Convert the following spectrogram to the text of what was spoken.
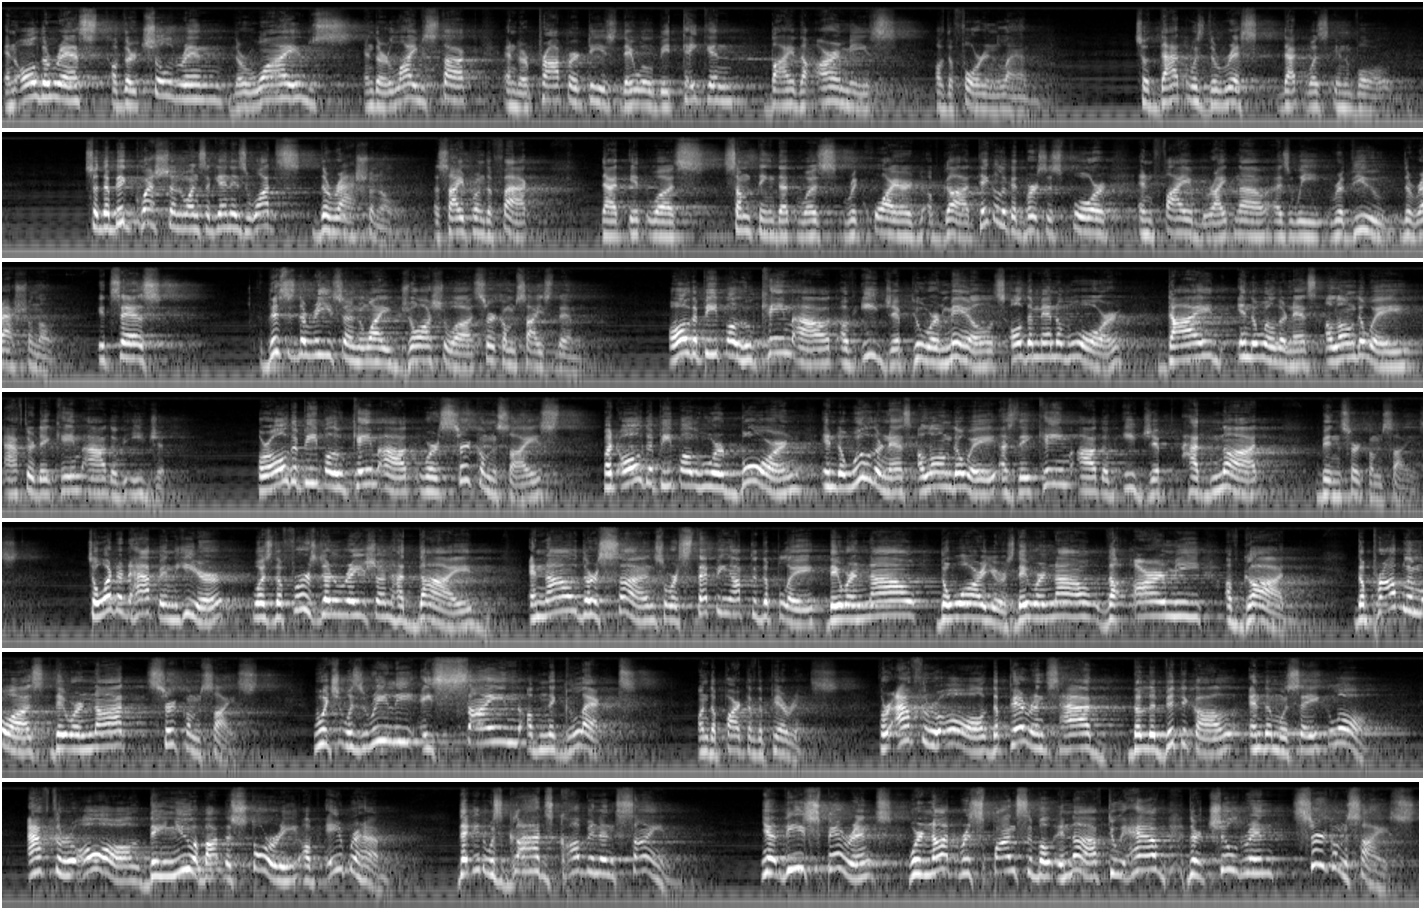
and all the rest of their children, their wives, and their livestock and their properties, they will be taken by the armies of the foreign land. So that was the risk that was involved. So the big question, once again, is what's the rational? Aside from the fact that it was something that was required of God. Take a look at verses 4 and 5 right now as we review the rational. It says, This is the reason why Joshua circumcised them. All the people who came out of Egypt who were males, all the men of war, died in the wilderness along the way after they came out of Egypt. For all the people who came out were circumcised, but all the people who were born in the wilderness along the way as they came out of Egypt had not been circumcised. So, what had happened here was the first generation had died, And now their sons were stepping up to the plate. They were now the warriors, they were now the army of God. The problem was they were not circumcised, which was really a sign of neglect on the part of the parents. For after all, the parents had the Levitical and the Mosaic law. After all, they knew about the story of Abraham, that it was God's covenant sign. Yet these parents were not responsible enough to have their children circumcised.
